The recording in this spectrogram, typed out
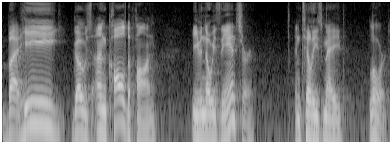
But he goes uncalled upon, even though he's the answer, until he's made Lord.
